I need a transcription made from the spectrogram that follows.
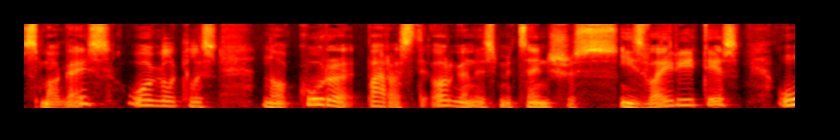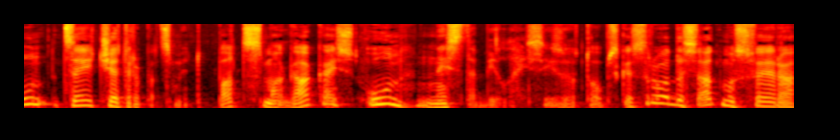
smagais ogleklis, no kura parasti organismi cenšas izvairīties, un C14 pats smagākais un nestabilais izotops, kas rodas atmosfērā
